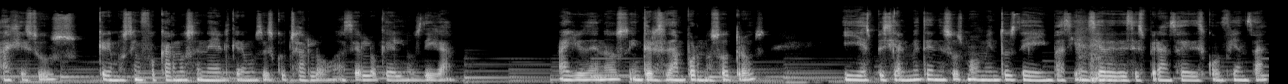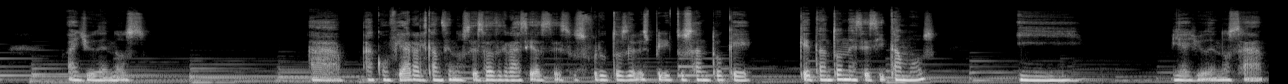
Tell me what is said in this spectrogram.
a Jesús, queremos enfocarnos en Él, queremos escucharlo, hacer lo que Él nos diga. Ayúdenos, intercedan por nosotros y especialmente en esos momentos de impaciencia, de desesperanza, de desconfianza, ayúdenos a, confiar, alcáncenos esas gracias, esos frutos del Espíritu Santo que, que tanto necesitamos y, y ayúdenos a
